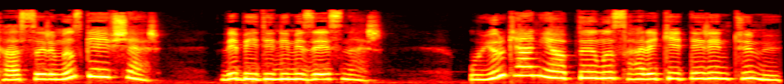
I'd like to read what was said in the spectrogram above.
kaslarımız gevşer ve bedenimiz esner. Uyurken yaptığımız hareketlerin tümü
